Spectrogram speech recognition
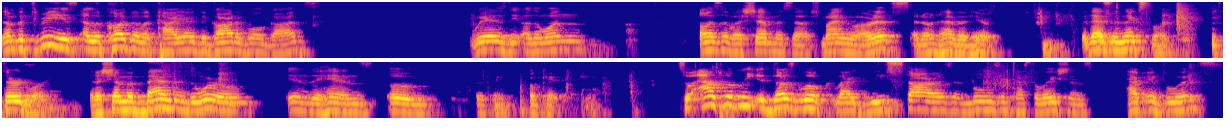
Number three is Elikod Elikaya, the God of all gods. Where's the other one? Ozav Hashem uh, Shemaim Aretz. I don't have it here. But that's the next one, the third one. That Hashem abandoned the world in the hands of the thing. Okay. So outwardly, it does look like these stars and moons and constellations have influence.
